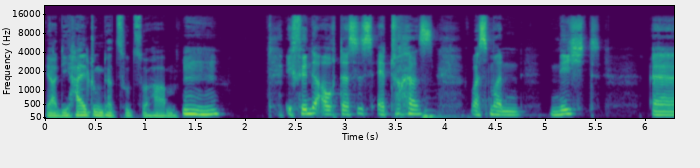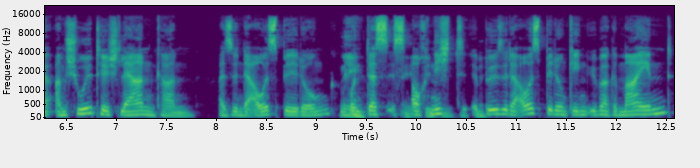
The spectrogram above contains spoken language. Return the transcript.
ja, die Haltung dazu zu haben. Mhm. Ich finde auch, das ist etwas, was man nicht äh, am Schultisch lernen kann, also in der Ausbildung. Nee, Und das ist nee, auch nicht böse der Ausbildung gegenüber gemeint,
